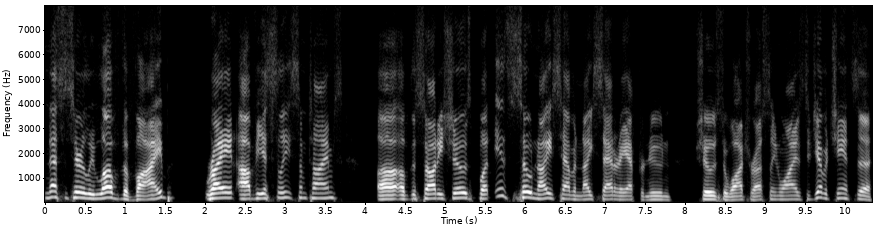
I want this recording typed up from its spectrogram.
necessarily love the vibe, right? Obviously, sometimes uh, of the Saudi shows, but it's so nice having nice Saturday afternoon shows to watch wrestling wise. Did you have a chance to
